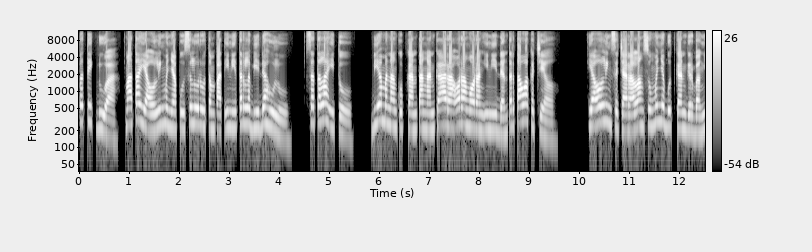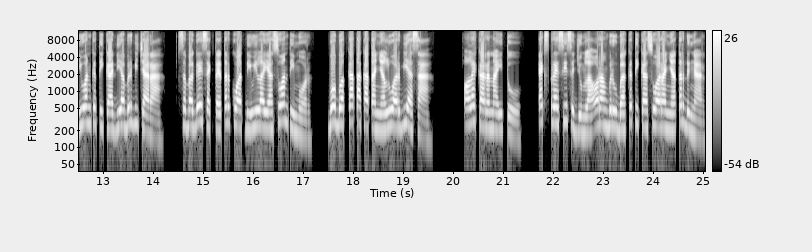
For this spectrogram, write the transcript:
Petik 2. Mata Yao Ling menyapu seluruh tempat ini terlebih dahulu. Setelah itu, dia menangkupkan tangan ke arah orang-orang ini dan tertawa kecil. Yao Ling secara langsung menyebutkan gerbang Yuan ketika dia berbicara. Sebagai sekte terkuat di wilayah Suan Timur, bobot kata-katanya luar biasa. Oleh karena itu, Ekspresi sejumlah orang berubah ketika suaranya terdengar.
